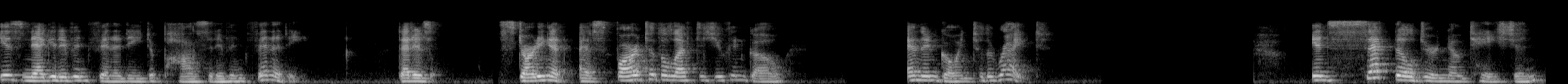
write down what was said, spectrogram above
is negative infinity to positive infinity. That is, starting at as far to the left as you can go, and then going to the right. In set builder notation,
